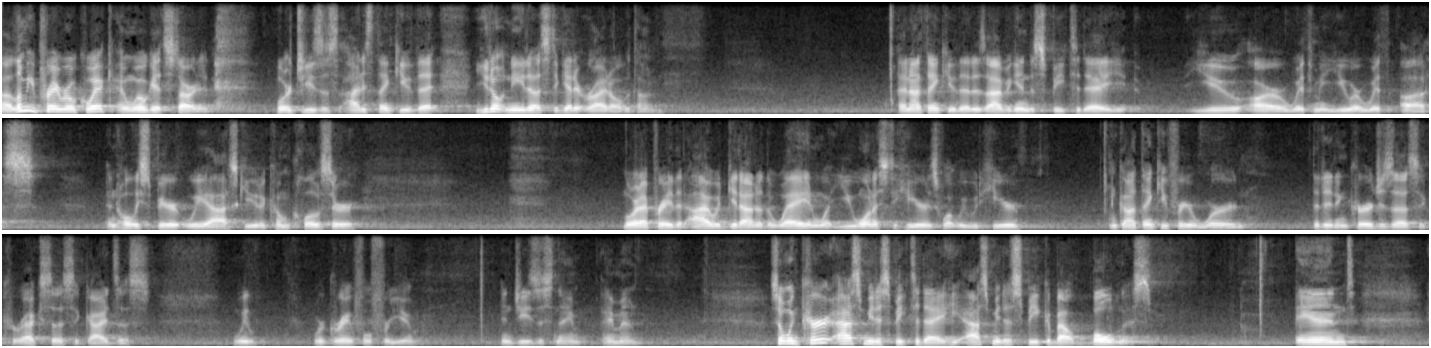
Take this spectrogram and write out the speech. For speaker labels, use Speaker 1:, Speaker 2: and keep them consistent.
Speaker 1: Uh, let me pray real quick and we'll get started. Lord Jesus, I just thank you that you don't need us to get it right all the time. And I thank you that as I begin to speak today, you are with me, you are with us. And Holy Spirit, we ask you to come closer. Lord, I pray that I would get out of the way and what you want us to hear is what we would hear. And God, thank you for your word, that it encourages us, it corrects us, it guides us. We, we're grateful for you. In Jesus' name, amen. So, when Kurt asked me to speak today, he asked me to speak about boldness. And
